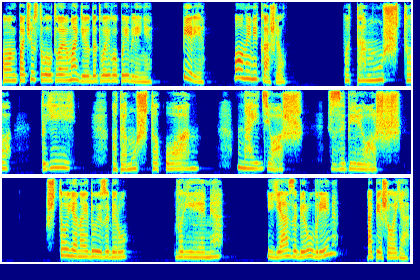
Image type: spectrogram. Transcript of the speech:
Он почувствовал твою магию до твоего появления. Перья. Он ими кашлял. «Потому что ты потому что он найдешь, заберешь. Что я найду и заберу? Время. Я заберу время? Опешила я.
